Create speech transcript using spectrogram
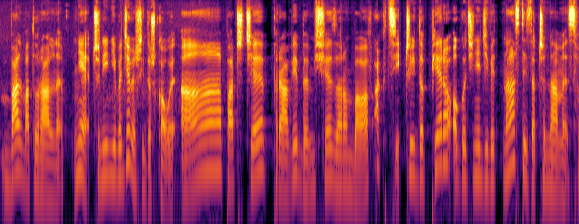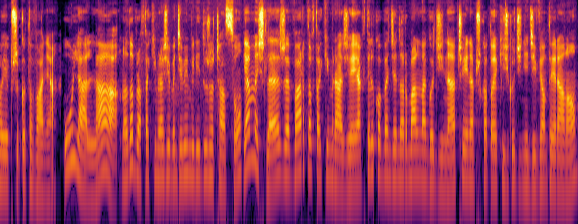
bal maturalny. Nie, czyli nie będziemy szli do szkoły, a patrzcie, prawie bym się zarąbała w akcji. Czyli dopiero o godzinie 19 zaczynamy swoje przygotowania. Ulala! No dobra, w takim razie będziemy mieli dużo czasu. Ja myślę, że warto w takim razie, jak tylko będzie normalna godzina, czyli na przykład o jakiejś godzinie 9 rano,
